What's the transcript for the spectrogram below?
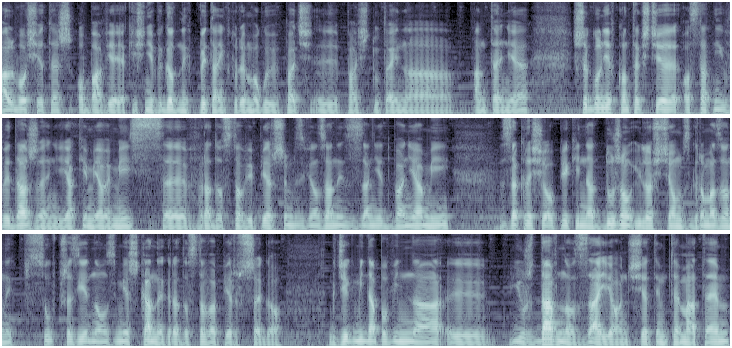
albo się też obawia jakichś niewygodnych pytań, które mogłyby paść, y, paść tutaj na antenie. Szczególnie w kontekście ostatnich wydarzeń, jakie miały miejsce w Radostowie I, związanych z zaniedbaniami w zakresie opieki nad dużą ilością zgromadzonych psów przez jedną z mieszkanek Radostowa I, gdzie gmina powinna y, już dawno zająć się tym tematem,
